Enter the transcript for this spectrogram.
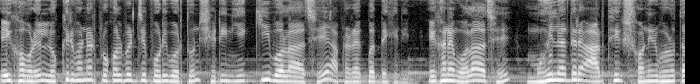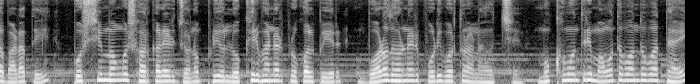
এই খবরে লক্ষ্মীর ভাণ্ডার প্রকল্পের যে পরিবর্তন, সেটি নিয়ে কি বলা আছে, আপনারা একবার দেখে নিন। এখানে বলা আছে, মহিলাদের আর্থিক স্বনির্ভরতা বাড়াতে পশ্চিমবঙ্গ সরকারের জনপ্রিয় লক্ষ্মীর ভাণ্ডার প্রকল্পের বড় ধরনের পরিবর্তন আনা হচ্ছে। মুখ্যমন্ত্রী মমতা বন্দ্যোপাধ্যায়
